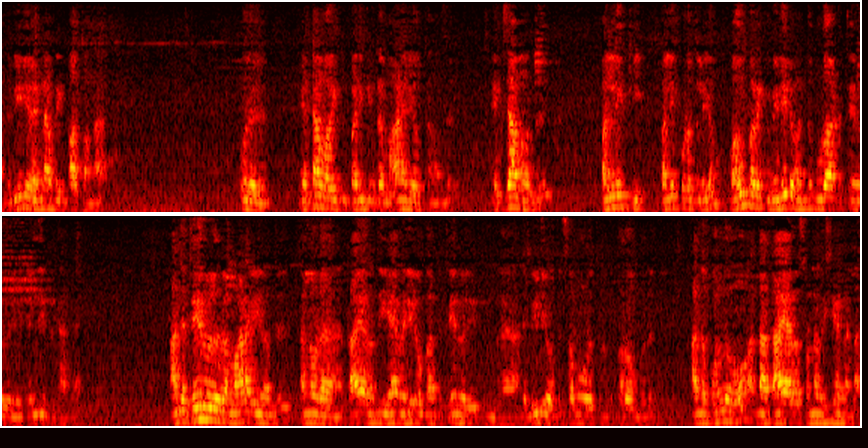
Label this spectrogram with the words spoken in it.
அந்த வீடியோ என்ன அப்படின்னு பார்த்தோம்னா ஒரு எட்டாம் வகுப்பு படிக்கின்ற மாணவி ஒருத்தன் வந்து எக்ஸாம் வந்து பள்ளிக்கு பள்ளிக்கூடத்துலேயும் வகுப்பறைக்கு வெளியில வந்து முழாட்டு தேர்வு எழுதிட்டு இருக்காங்க. அந்த தேர்வு எழுதுற மாணவி வந்து தன்னோட தாயார் வந்து ஏன் வெளியில உட்கார்ந்து தேர்வு எழுதிட்டு அந்த வீடியோ வந்து சமூகத்துல வந்து பரவும்போது அந்த பொண்ணும் அந்த தாயாரும் சொன்ன விஷயம் என்னன்னா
